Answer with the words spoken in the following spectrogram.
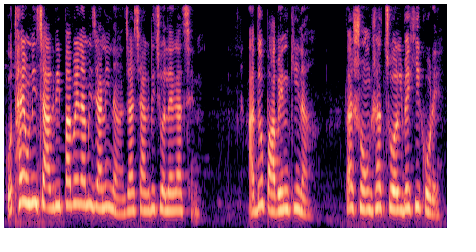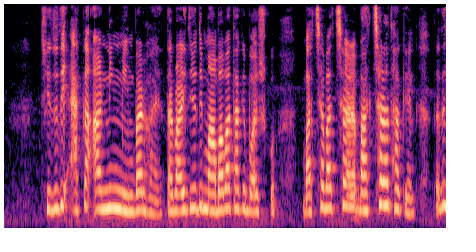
কোথায় উনি চাকরি পাবেন আমি জানি না, যা চাকরি চলে গেছেন। আদৌ পাবেন কি না? তার সংসার চলবে কি করে? সে যদি একা আর্নিং মেম্বার হয়, তার বাড়িতে যদি মা বাবা থাকে বয়স্ক, বাচ্চা বাচ্চারা বাচ্চারা থাকেন, তাদের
